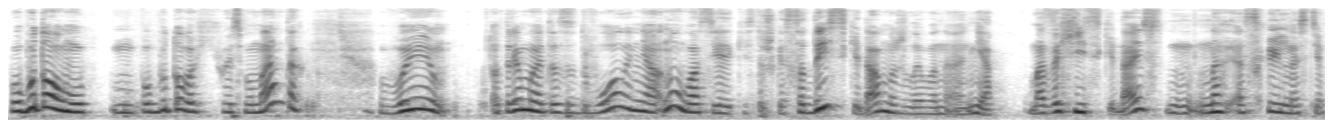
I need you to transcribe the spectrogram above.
побутовому побутових якихось моментах ви отримуєте задоволення. Ну, у вас є якісь трошки садистські, да, можливо, ні, мазохістські да, схильності.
